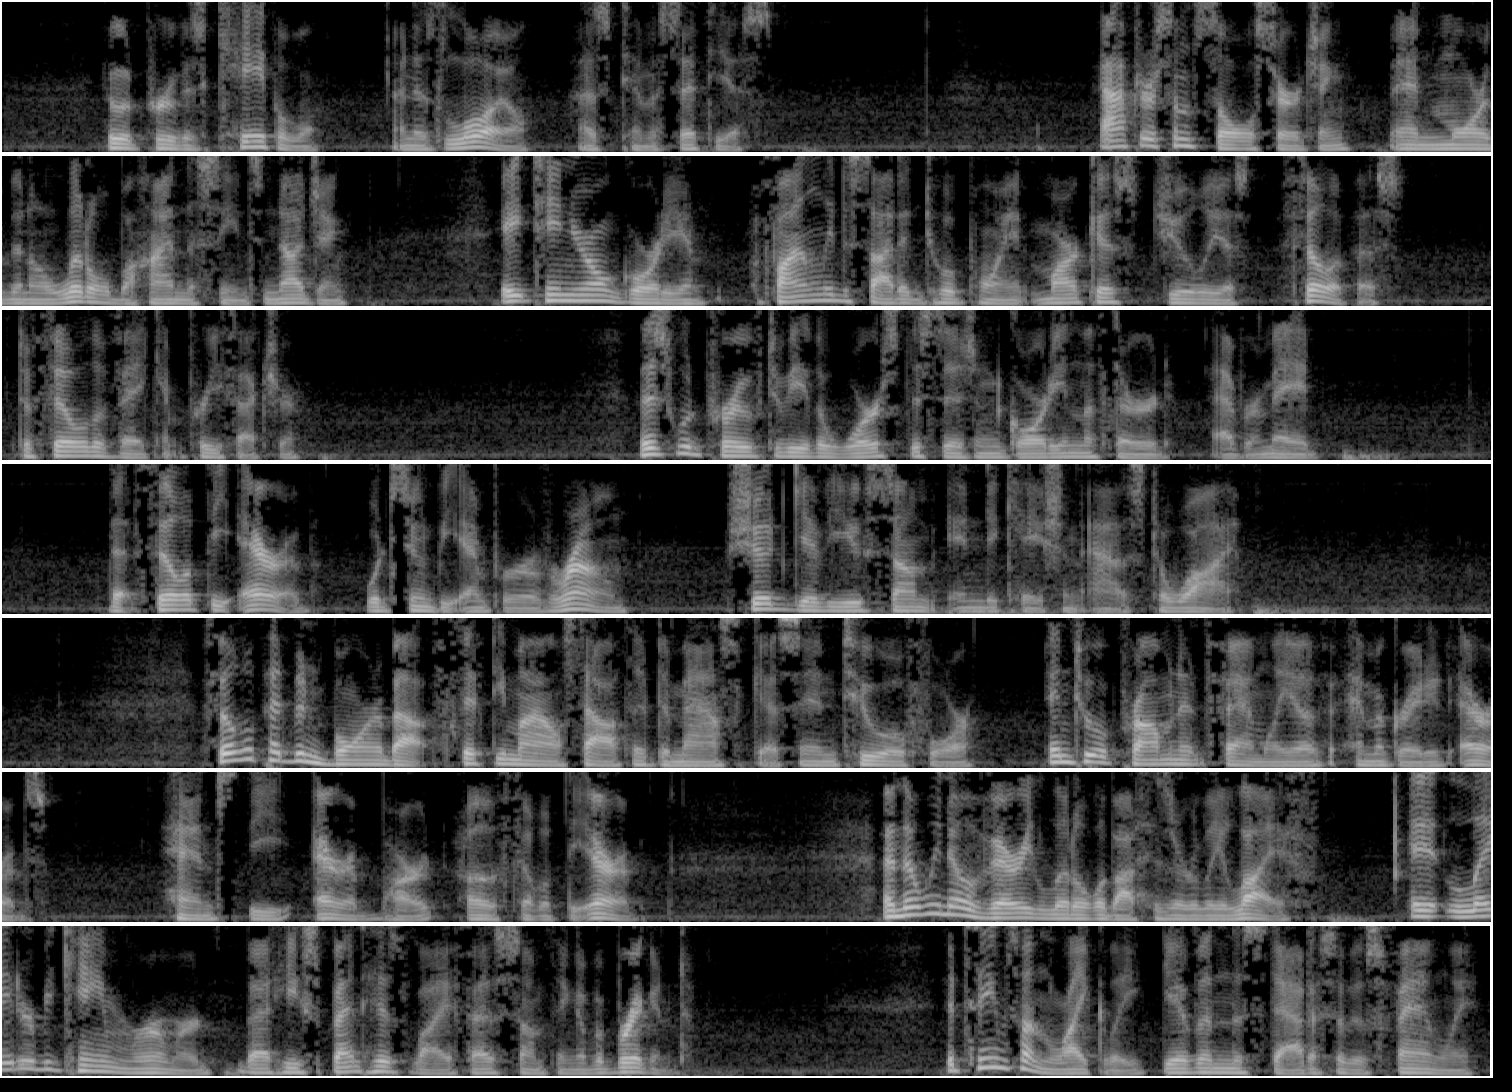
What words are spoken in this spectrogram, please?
who would prove as capable and as loyal as Timesitheus. After some soul-searching and more than a little behind-the-scenes nudging, 18-year-old Gordian finally decided to appoint Marcus Julius Philippus to fill the vacant prefecture. This would prove to be the worst decision Gordian III ever made. That Philip the Arab would soon be Emperor of Rome should give you some indication as to why. Philip had been born about 50 miles south of Damascus in 204 into a prominent family of emigrated Arabs, hence the Arab part of Philip the Arab. And though we know very little about his early life, it later became rumored that he spent his life as something of a brigand. It seems unlikely, given the status of his family,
